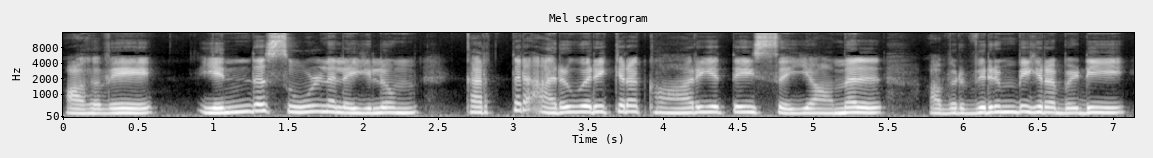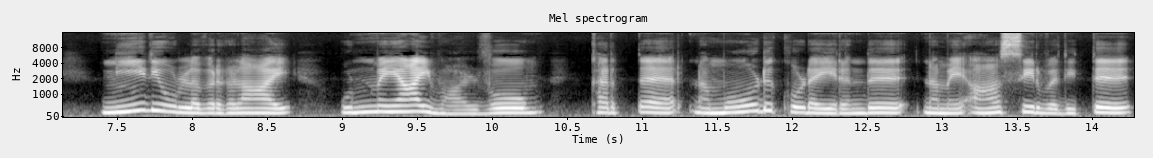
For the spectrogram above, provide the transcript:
ஆகவே எந்த சூழ்நிலையிலும் கர்த்தர் அருவருக்கிற காரியத்தை செய்யாமல் அவர் விரும்புகிறபடி நீதி உள்ளவர்களாய் உண்மையாய் வாழ்வோம். கர்த்தர் நம்மோடு கூட இருந்து நம்மை ஆசீர்வதித்து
